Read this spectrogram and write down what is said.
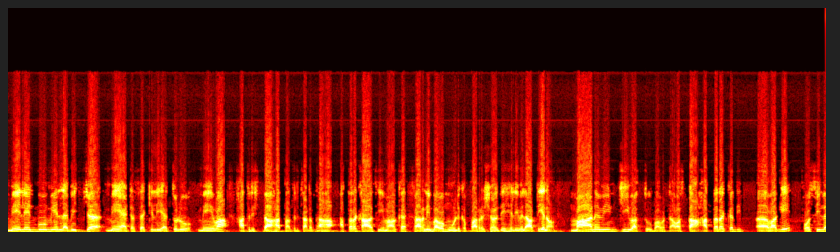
මේ ලෙන් භූමියෙන් ලැබිච්ච මේ ඇටසැකිලි ඇතුළු මේවා 40000 48000 අතර කාල සීමාවක තරණි බව මූලික පර්යේෂණදී හෙළි වෙලා තියෙනවා. මානවීන් ජීවත් වූ බවට අවස්ථා හතරකදී වගේ පොසිල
